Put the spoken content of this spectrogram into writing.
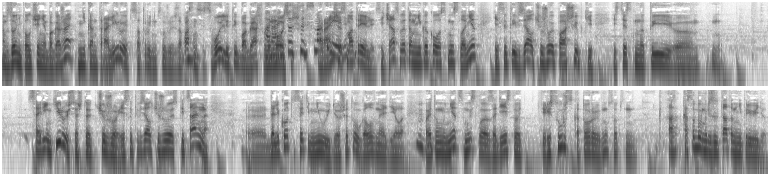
в зоне получения багажа не контролирует сотрудник службы безопасности, свой ли ты багаж выносишь. А раньше, кстати, смотрели. раньше смотрели. Сейчас в этом никакого смысла нет. Если ты взял чужой по ошибке, естественно, ты э, ну, сориентируешься, что это чужой. Если ты взял чужое специально, э, далеко ты с этим не уйдешь. Это уголовное дело. Поэтому нет смысла задействовать ресурс, который, ну, собственно, к особым результатам не приведет.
